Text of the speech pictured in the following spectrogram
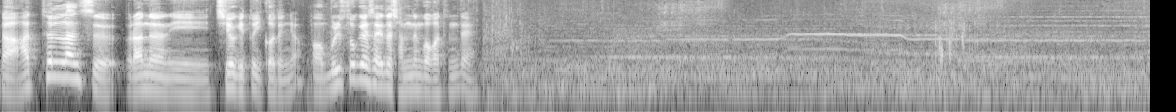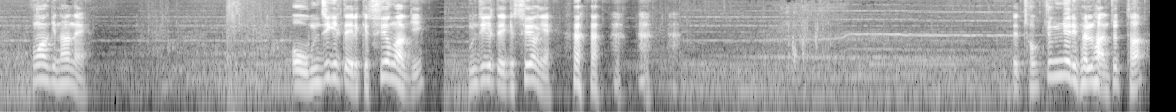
자 아틀란스라는 이 지역이 또 있거든요. 어, 물 속에서 애들 잡는 것 같은데 통하긴 하네. 어, 움직일 때 이렇게 수영하기? 움직일 때 이렇게 수영해. 근데 적중률이 별로 안 좋다?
